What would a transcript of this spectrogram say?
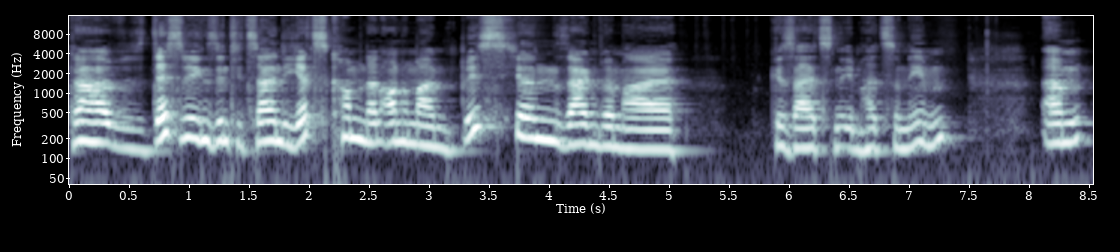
Da, deswegen sind die Zahlen, die jetzt kommen, dann auch nochmal ein bisschen, sagen wir mal, gesalzen eben halt zu nehmen. Ähm,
